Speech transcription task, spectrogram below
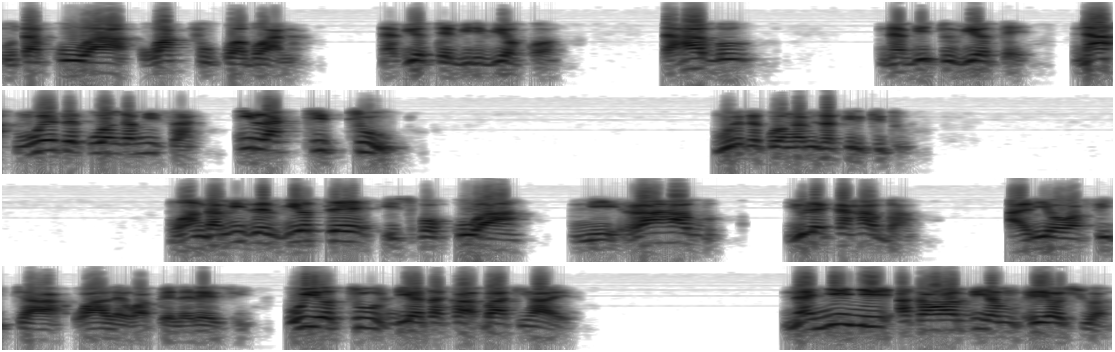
utakuwa wakfu kwa Bwana na vyote vilivyoko dhahabu na vitu vyote na muweze kuangamiza kila kitu. Muweze kuangamiza kila kitu muangamize vyote isipokuwa ni Rahab yule kahaba aliyowaficha wale wapelelezi. Huyo tu ndiye atakabaki hai. Na nyinyi akawaambia Yoshua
